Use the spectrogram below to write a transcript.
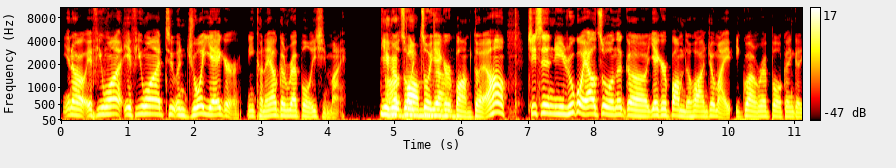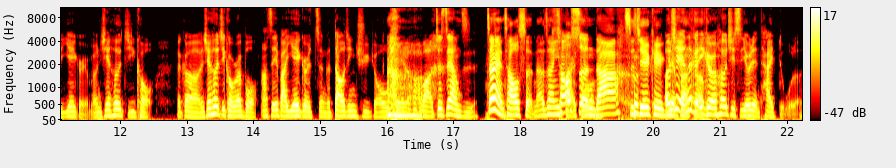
you know if you want if you want to enjoy Jaeger，你可能要跟 Red Bull 一起买。 然后 Jaeger 做 bomb 做这样 Jaeger bomb，对。然后其实你如果要做那个 Jaeger bomb 的话，你就买一罐 Red Bull 跟一个 Jaeger，有没有？你先喝几口那个，你先喝几口 Red Bull，然后直接把 Jaeger 整个倒进去就 OK 了，好不好？就这样子，这样也超省啊，这样一超省的、啊。直接可以 get 而且那 back 个 up 一个人喝其实有点太多了，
